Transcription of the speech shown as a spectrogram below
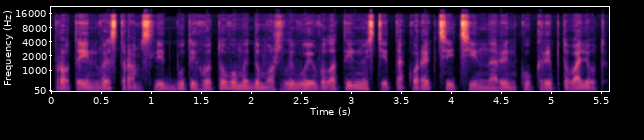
Проте інвесторам слід бути готовими до можливої волатильності та корекції цін на ринку криптовалют.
